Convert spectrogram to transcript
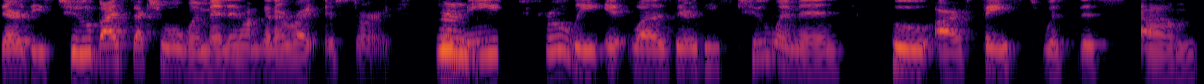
there are these two bisexual women and i'm going to write their story for mm. me truly it was there are these two women who are faced with this um,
